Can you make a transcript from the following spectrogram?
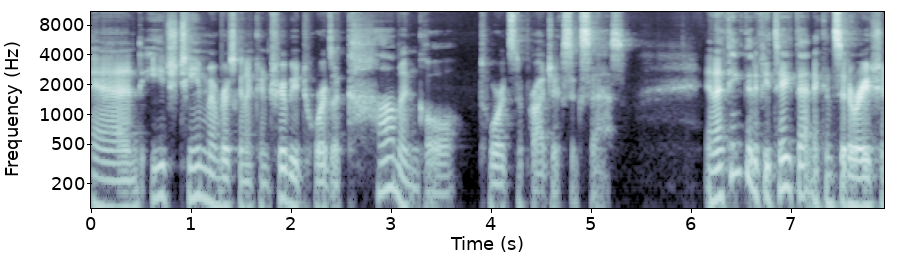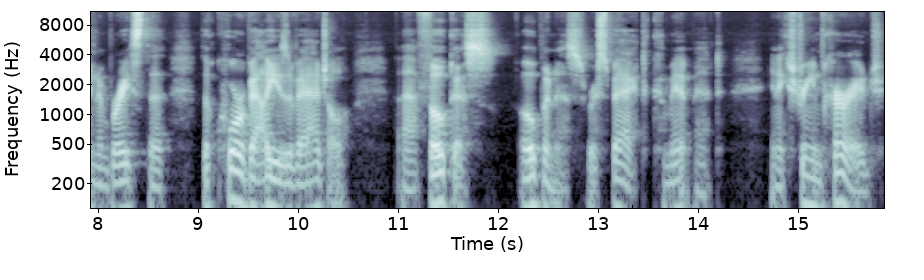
and each team member is going to contribute towards a common goal towards the project success. And I think that if you take that into consideration, embrace the, the core values of Agile uh, focus, openness, respect, commitment, and extreme courage,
